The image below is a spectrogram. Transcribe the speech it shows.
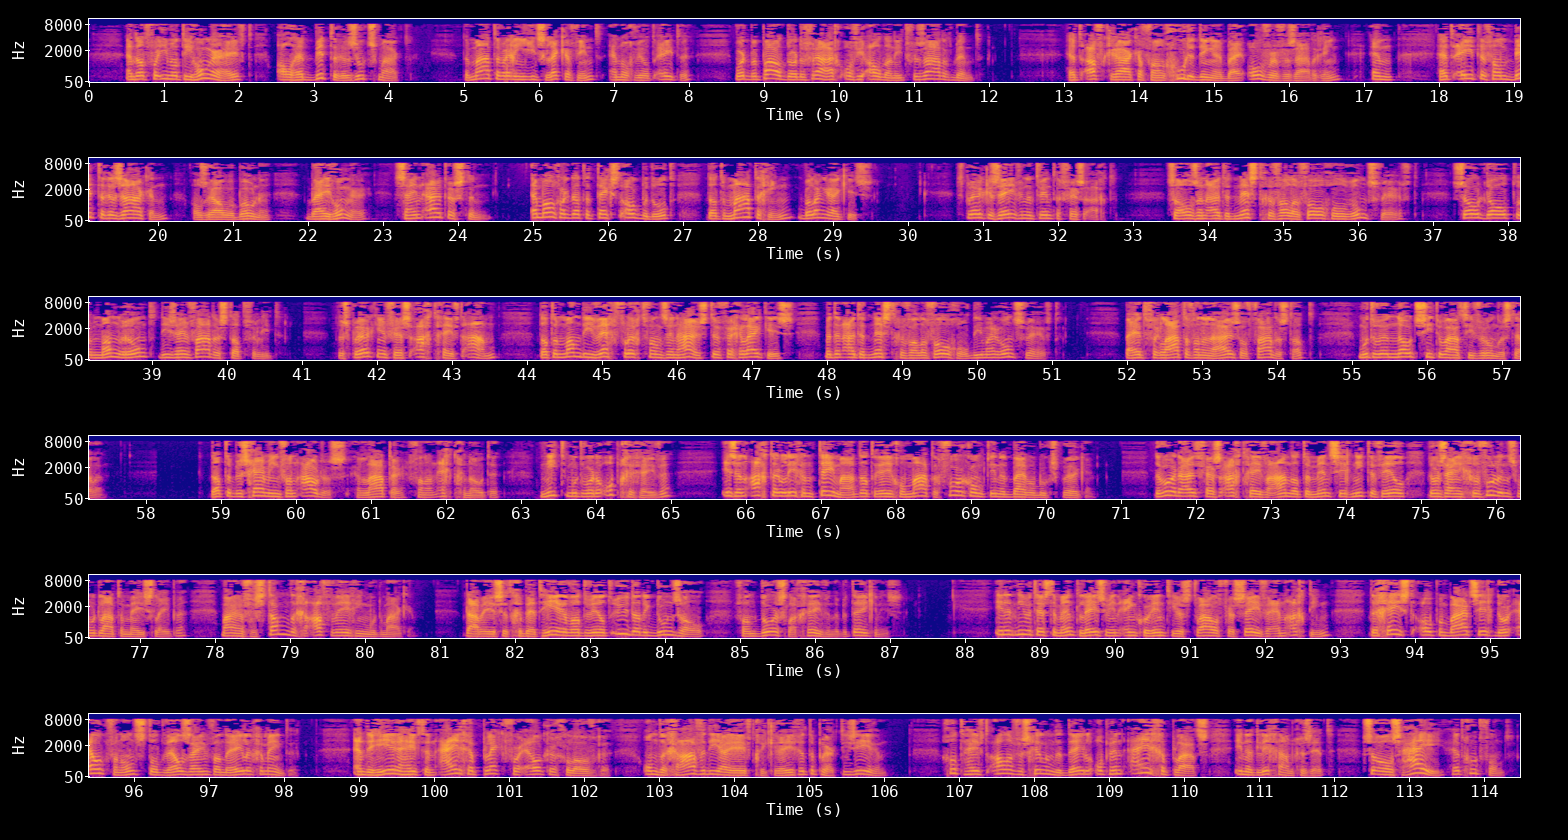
en dat voor iemand die honger heeft al het bittere zoet smaakt. De mate waarin je iets lekker vindt en nog wilt eten, wordt bepaald door de vraag of je al dan niet verzadigd bent. Het afkraken van goede dingen bij oververzadiging en het eten van bittere zaken, als rauwe bonen, bij honger, zijn uitersten. En mogelijk dat de tekst ook bedoelt dat matiging belangrijk is. Spreuken 27 vers 8. Zoals een uit het nest gevallen vogel rondzwerft, zo doolt een man rond die zijn vaderstad verliet. De spreuk in vers 8 geeft aan dat een man die wegvlucht van zijn huis te vergelijken is met een uit het nest gevallen vogel die maar rondzwerft. Bij het verlaten van een huis of vaderstad moeten we een noodsituatie veronderstellen. Dat de bescherming van ouders en later van een echtgenote niet moet worden opgegeven, is een achterliggend thema dat regelmatig voorkomt in het Bijbelboek Spreuken. De woorden uit vers 8 geven aan dat de mens zich niet te veel door zijn gevoelens moet laten meeslepen, maar een verstandige afweging moet maken. Daarbij is het gebed, Heere, wat wilt u dat ik doen zal, van doorslaggevende betekenis. In het Nieuwe Testament lezen we in 1 Corinthians 12 vers 7 en 18 de geest openbaart zich door elk van ons tot welzijn van de hele gemeente. En de Heere heeft een eigen plek voor elke gelovige, om de gave die hij heeft gekregen te praktiseren. God heeft alle verschillende delen op hun eigen plaats in het lichaam gezet, zoals hij het goed vond.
